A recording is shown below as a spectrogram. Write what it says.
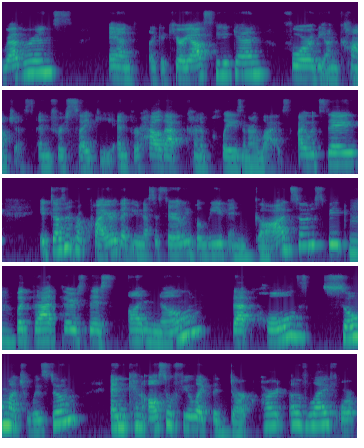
reverence and like a curiosity again for the unconscious and for psyche and for how that kind of plays in our lives i would say it doesn't require that you necessarily believe in god so to speak Mm. but that there's this unknown that holds so much wisdom and can also feel like the dark part of life or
